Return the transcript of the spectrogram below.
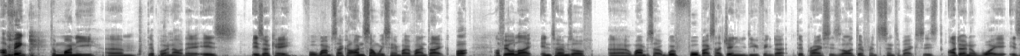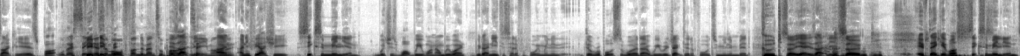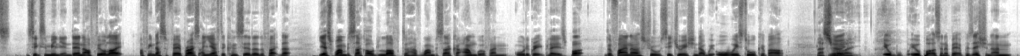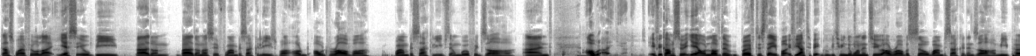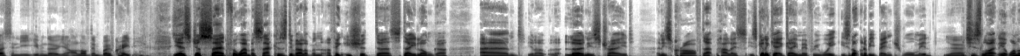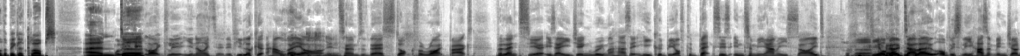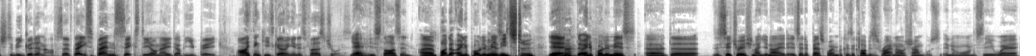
I think the money um, they're putting out there is is okay for Wan-Bissaka. I understand what you're saying about Van Dijk, but I feel like in terms of uh, Wan-Bissaka with fullbacks, I genuinely do think that the prices are different to centre backs. Is I don't know what it exactly is, but Well, they're seen as 50 a more fundamental part exactly. of the team, aren't and and if you actually sixty million, which is what we want, and we won't, we don't need to sell it for forty million. The reports were that we rejected a forty million bid. Good. So yeah, exactly. so if they give us 60 millions, 60 million, then I feel like I think that's a fair price. And you have to consider the fact that yes, Wan-Bissaka, I would love to have Wan-Bissaka and Wilf and all the great players, but the financial situation that we always talk about, That's you know, right. it'll it'll put us in a better position, and that's why I feel like yes, it'll be bad on bad on us if Wan-Bissaka leaves, but I'd I would rather Wan-Bissaka leaves than Wilfred Zaha, and I, I if it comes to it, yeah, I'd love them both to stay. But if you had to pick between the one and two, I'd rather sell Wan-Bissaka than Zaha. Me personally, even though you know I love them both greatly. Yeah, it's just sad for Wan-Bissaka's development. I think he should uh, stay longer and you know learn his trade and his craft at Palace. He's going to get a game every week. He's not going to be bench warming, Yeah. which is likely at one of the bigger clubs. And Well, uh, is it likely at United? If you look at how they are in terms of their stock for right backs, Valencia is aging. Rumour has it he could be off to Bex's Inter Miami side. Diogo Dalot obviously hasn't been judged to be good enough. So if they spend 60 on AWB, I think he's going in as first choice. Yeah, he's starting. Um, but the only problem well, is, he needs to. yeah, the only problem is uh, the the situation at United is it the best for him because the club is right now a shambles. In all honesty, where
